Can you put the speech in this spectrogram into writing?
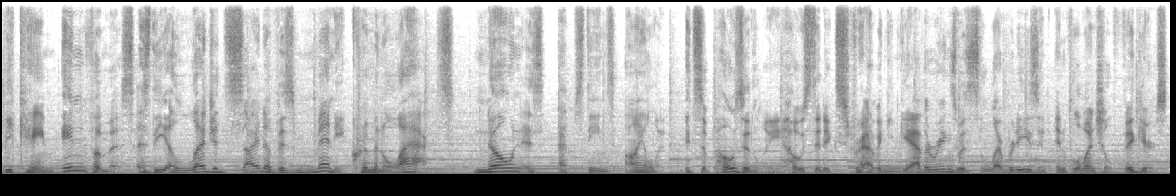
became infamous as the alleged site of his many criminal acts. Known as Epstein's Island, it supposedly hosted extravagant gatherings with celebrities and influential figures,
